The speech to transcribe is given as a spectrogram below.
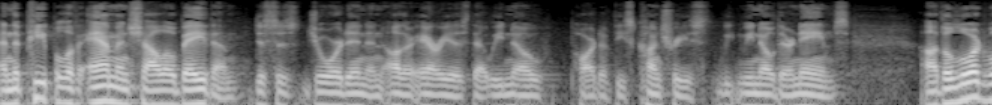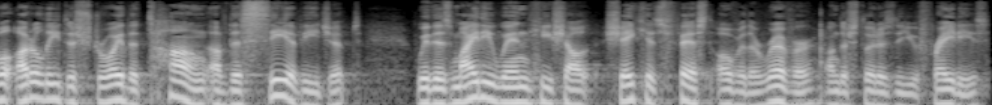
And the people of Ammon shall obey them. This is Jordan and other areas that we know part of these countries. We, we know their names. Uh, the Lord will utterly destroy the tongue of the sea of Egypt. With his mighty wind he shall shake his fist over the river, understood as the Euphrates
